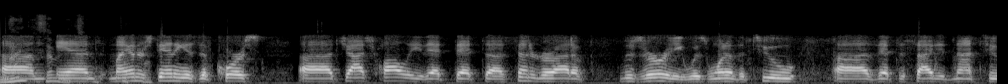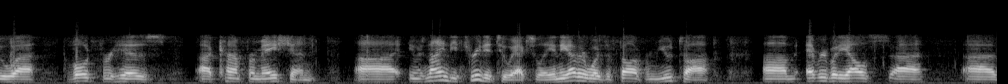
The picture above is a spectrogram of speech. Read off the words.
Um, and my understanding is, of course, uh, Josh Hawley, that that uh, senator out of Missouri, was one of the two uh, that decided not to uh, vote for his uh, confirmation. Uh, it was 93 to two, actually, and the other was a fellow from Utah. Um, everybody else uh, uh,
